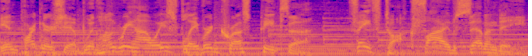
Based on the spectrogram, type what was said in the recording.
In partnership with Hungry Howie's Flavored Crust Pizza. Faith Talk 570.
